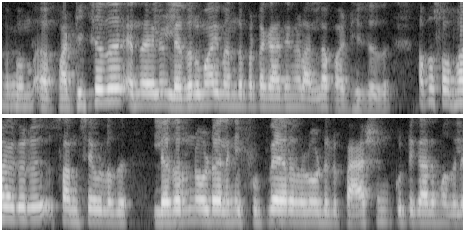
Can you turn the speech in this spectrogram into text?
അപ്പം പഠിച്ചത് എന്തായാലും ലെതറുമായി ബന്ധപ്പെട്ട കാര്യങ്ങളല്ല പഠിച്ചത്. അപ്പൊ സ്വാഭാവിക ഒരു സംശയമുള്ളത് ലെതറിനോട് അല്ലെങ്കിൽ ഫുട്വെയറുകളോട് ഒരു പാഷൻ കുട്ടിക്കാലം മുതൽ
